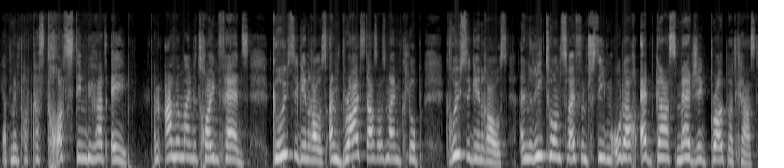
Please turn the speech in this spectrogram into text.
Ihr habt meinen Podcast trotzdem gehört. Ey, an alle meine treuen Fans. Grüße gehen raus an Brawl Stars aus meinem Club. Grüße gehen raus an Return257 oder auch Edgar's Magic Brawl Podcast.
